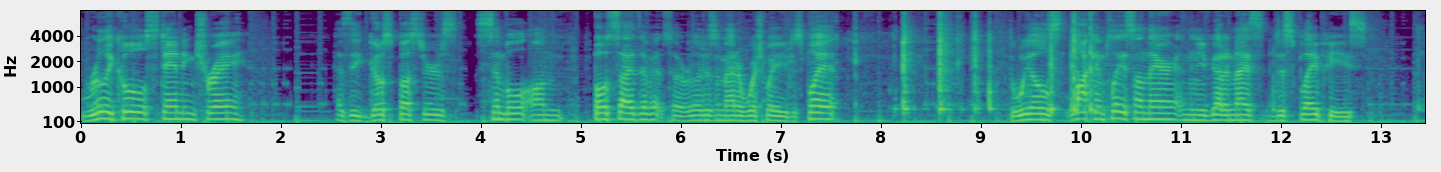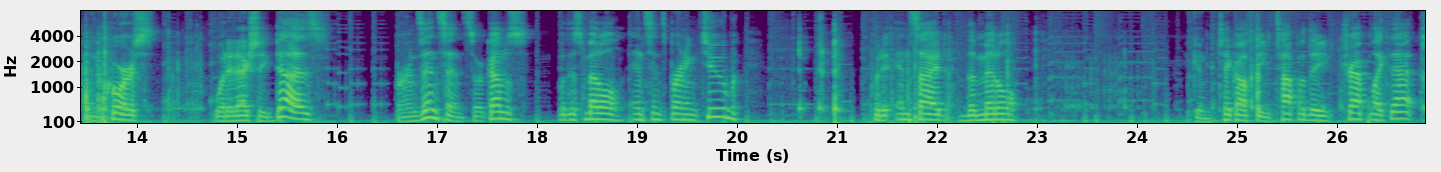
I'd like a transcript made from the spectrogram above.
really cool standing tray. Has the Ghostbusters symbol on both sides of it, so it really doesn't matter which way you display it. The wheels lock in place on there, and then you've got a nice display piece. And of course, what it actually does, burns incense. So it comes with this metal incense burning tube. Put it inside the middle. Can take off the top of the trap like that,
